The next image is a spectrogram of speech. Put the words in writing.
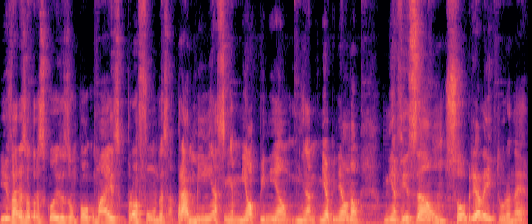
e várias outras coisas um pouco mais profundas. Para mim, assim, a minha opinião, minha, minha opinião não, minha visão sobre a leitura, né?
